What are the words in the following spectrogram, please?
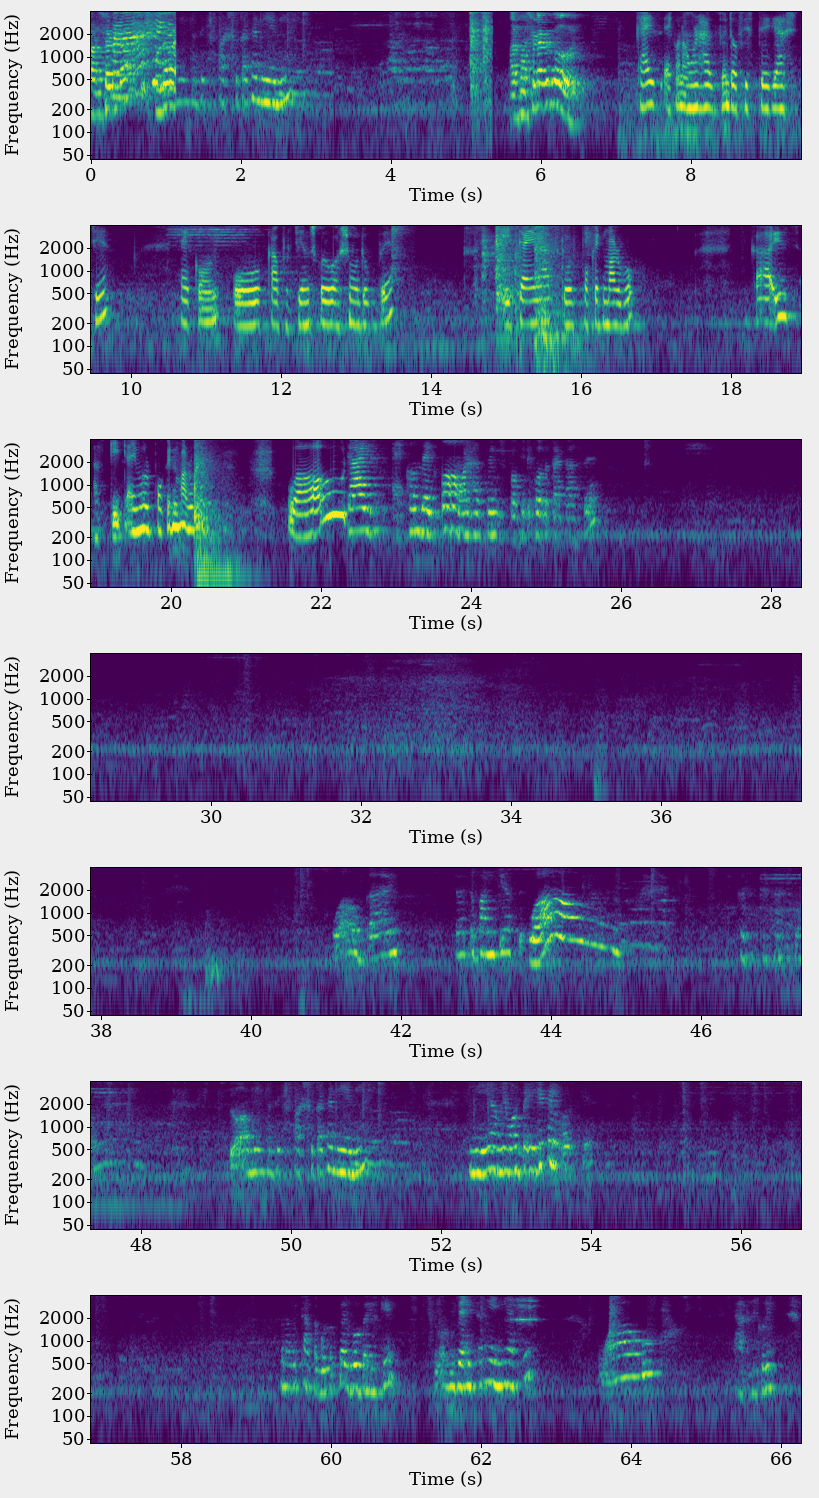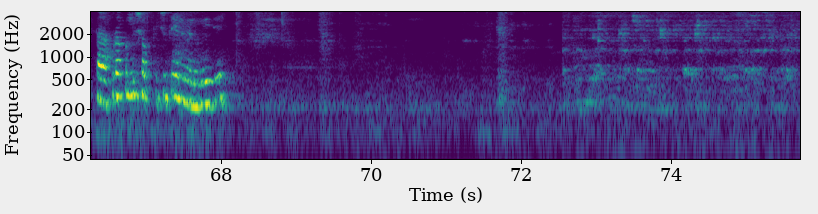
পাঁচশো টাকা? থেকে পাঁচশো টাকা নিয়ে নিই আর পাঁচশো টাকা কই? গাইজ এখন আমার হাজব্যান্ড অফিস থেকে আসছে। এখন ও কাপড় চেঞ্জ করে ওয়াশরুমে ঢুকবে। এই টাইমে আজকে ওর পকেট মারবো। গাইজ আজকে এই টাইমে ওর পকেট মারবো। ওয়াও গাইজ এখন দেখব আমার হাজব্যান্ডের পকেটে কত টাকা আছে। ওয়াও গাইস এবার তো বাংটি আছে ওয়াও এক হাজার টাকা আছে তো আমি এখান থেকে পাঁচশো টাকা নিয়ে নিই নিয়ে আমি আমার ব্যাংকে ফেলব আজকে আমি টাকাগুলো ফেলব ব্যাংকে তো আমি ব্যাংকটা নিয়ে নিই আগে ওয়াও তাড়াতাড়ি করি তাড়াহুড়া করলে সব কিছুতে এলোমেলো হয়ে যায়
